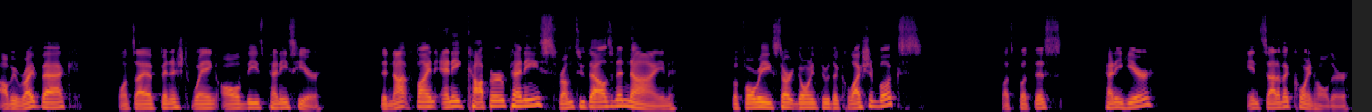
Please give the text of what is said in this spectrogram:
I'll be right back once I have finished weighing all of these pennies here. Did not find any copper pennies from 2009. Before we start going through the collection books, let's put this penny here inside of a coin holder.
